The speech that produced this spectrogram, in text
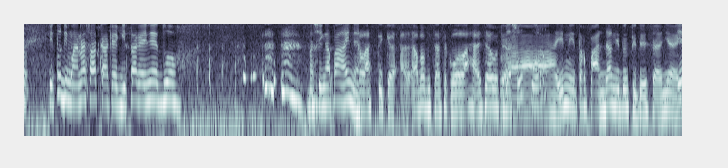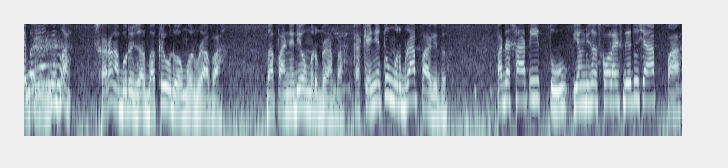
Itu di mana saat kakek kita kayaknya itu masih ngapain ya? kelas 3 apa bisa sekolah aja udah, Udah syukur. ini terpandang itu di desanya. Ya bayangin lah. Sekarang Abu Rizal Bakri udah umur berapa? Bapaknya dia umur berapa? Kakeknya tuh umur berapa gitu? Pada saat itu yang bisa sekolah SD itu siapa?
